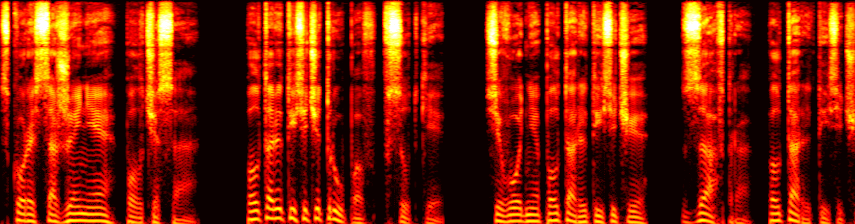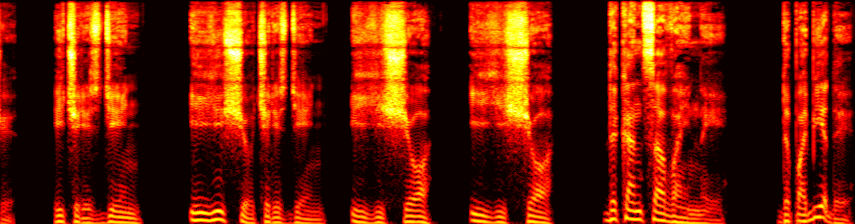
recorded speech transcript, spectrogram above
Скорость сожжения – полчаса. Полторы тысячи трупов в сутки. Сегодня полторы тысячи, завтра полторы тысячи. И через день, и еще через день, и еще, и еще. До конца войны. До победы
